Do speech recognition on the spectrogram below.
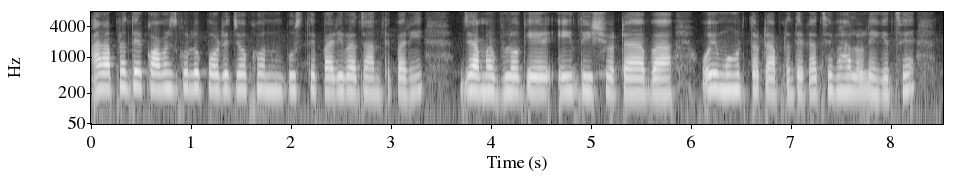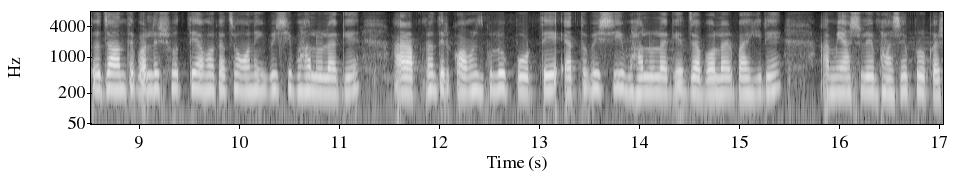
আর আপনাদের কমেন্টসগুলো পরে যখন বুঝতে পারি বা জানতে পারি যে আমার ব্লগের এই দৃশ্যটা বা ওই মুহূর্তটা আপনাদের কাছে ভালো লেগেছে, তো জানতে পারলে সত্যি আমার কাছে অনেক বেশি ভালো লাগে। আর আপনাদের কমেন্টসগুলো পড়তে এত বেশি ভালো লাগে যা বলার বাহিরে আমি আসলে ভাষায় প্রকাশ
